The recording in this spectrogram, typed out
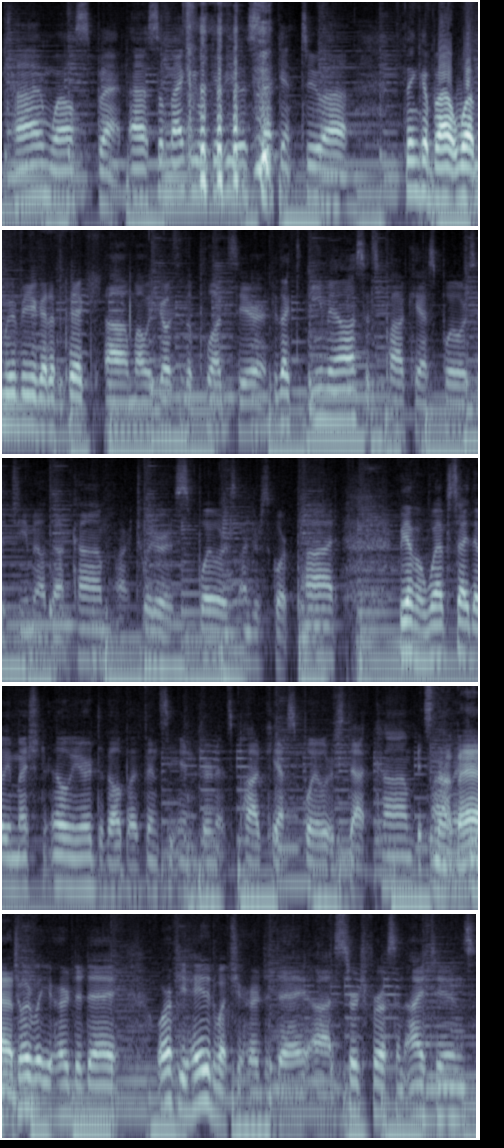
Time well spent. Uh, so, Mikey, we'll give you a second to uh, think about what movie you're going to pick um, while we go through the plugs here. If you'd like to email us, it's podcastspoilers at gmail.com. Our Twitter is spoilers underscore pod. We have a website that we mentioned earlier, developed by Vince the Intern. It's podcastspoilers.com. It's not if bad. you enjoyed what you heard today, or if you hated what you heard today, uh, search for us on iTunes,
